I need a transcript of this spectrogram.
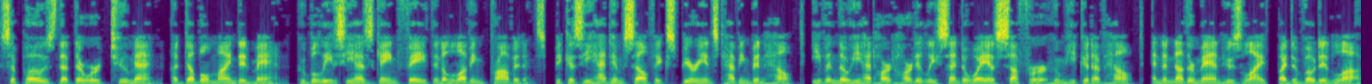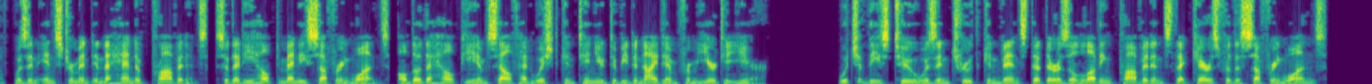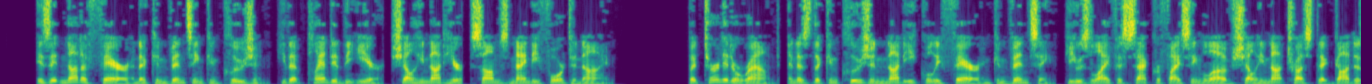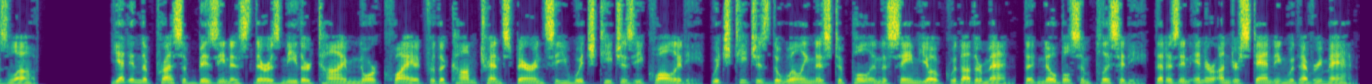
Suppose that there were two men, a double-minded man, who believes he has gained faith in a loving providence, because he had himself experienced having been helped, even though he had hard-heartedly sent away a sufferer whom he could have helped, and another man whose life, by devoted love, was an instrument in the hand of providence, so that he helped many suffering ones, although the help he himself had wished continued to be denied him from year to year. Which of these two was in truth convinced that there is a loving providence that cares for the suffering ones? Is it not a fair and a convincing conclusion, he that planted the ear, shall he not hear? Psalms 94–9. But turn it around, and is the conclusion not equally fair and convincing, he whose life is sacrificing love shall he not trust that God is love? Yet in the press of busyness there is neither time nor quiet for the calm transparency which teaches equality, which teaches the willingness to pull in the same yoke with other men, that noble simplicity, that is in inner understanding with every man.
